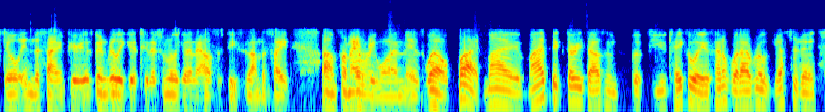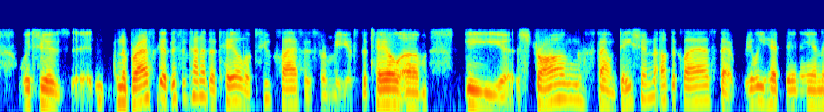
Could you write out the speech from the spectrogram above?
still in the signing period, has been really good too. There's some really good analysis pieces on the site um, from everyone as well. But my my big 30,000 foot view few takeaways, kind of what I wrote yesterday, which is Nebraska. This is kind of the tale of two classes for me. It's the tale of the strong foundation of the class that really had been in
